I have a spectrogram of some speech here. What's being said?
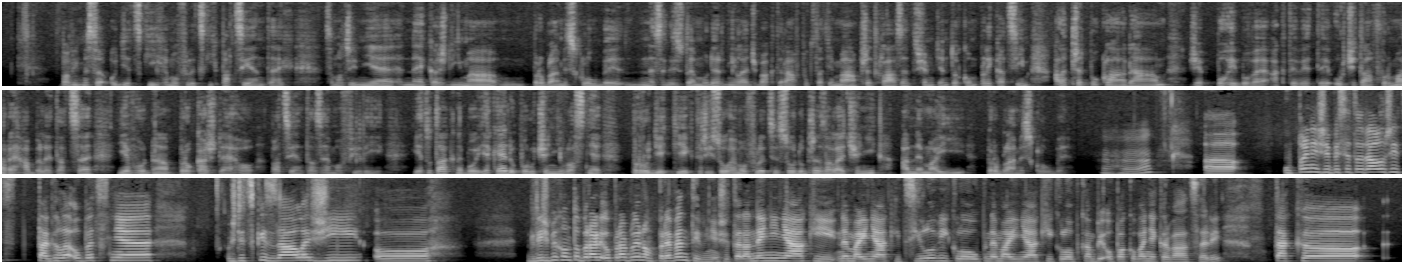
Bavíme se o dětských hemofilických pacientech. Samozřejmě ne každý má problémy s klouby. Dnes existuje moderní léčba, která v podstatě má předcházet všem těmto komplikacím, ale předpokládám, že pohybové aktivity, určitá forma rehabilitace je vhodná pro každého pacienta s hemofilií. Je to tak? Nebo jaké doporučení vlastně pro děti, kteří jsou hemofilici, jsou dobře zaléčení a nemají problémy s klouby? Uh-huh. Uh, úplně, že by se to dalo říct takhle obecně, vždycky záleží, když bychom to brali opravdu jenom preventivně, že teda není nějaký, nemají nějaký cílový kloup, nemají nějaký kloup, kam by opakovaně krváceli, tak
